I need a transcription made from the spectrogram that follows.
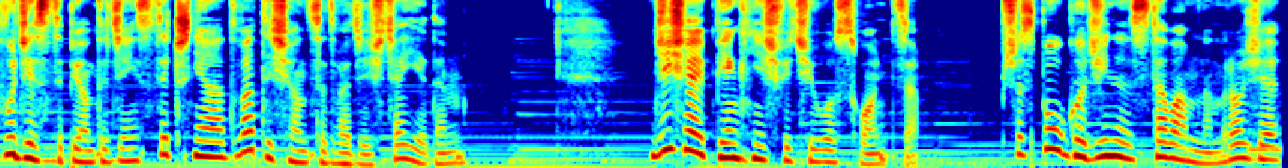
25 dzień stycznia 2021. Dzisiaj pięknie świeciło słońce. Przez pół godziny stałam na mrozie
